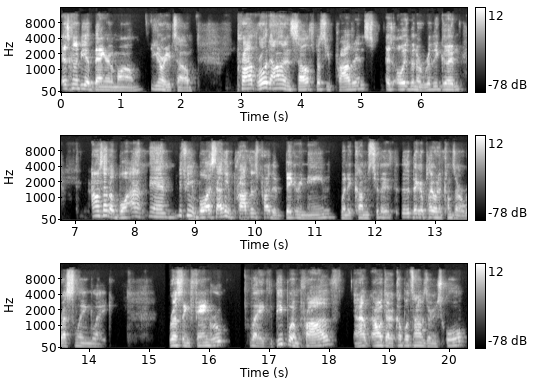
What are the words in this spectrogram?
It's going to be a banger tomorrow. You can already tell. Prov- Rhode Island itself, especially Providence, has always been a really good. Outside of Boston, man, between Boston, I think Providence is probably the bigger name when it comes to the, the bigger player when it comes to a wrestling like wrestling fan group like the people in Prov, and I, I went there a couple of times during school,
